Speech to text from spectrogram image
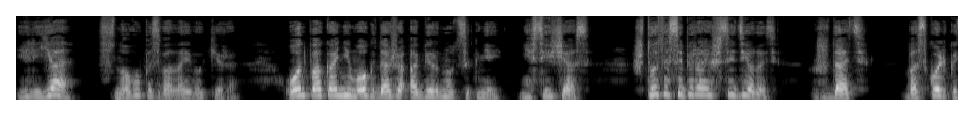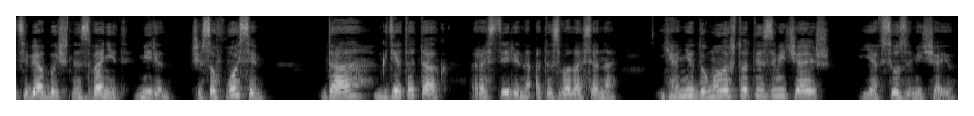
«Илья!» — снова позвала его Кира. Он пока не мог даже обернуться к ней. «Не сейчас. Что ты собираешься делать?» «Ждать. Во сколько тебе обычно звонит Мирин? Часов восемь?» «Да, где-то так», — растерянно отозвалась она. «Я не думала, что ты замечаешь». «Я все замечаю.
